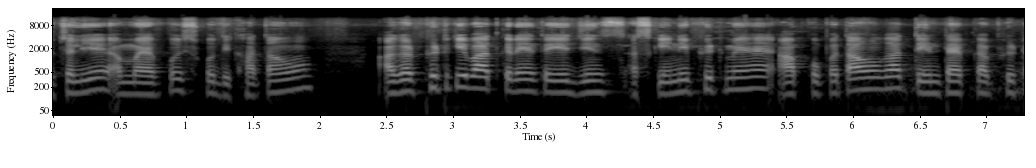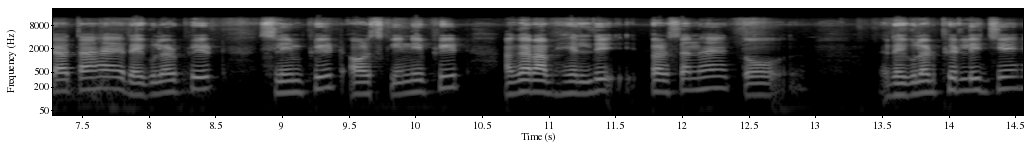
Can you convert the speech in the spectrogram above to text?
तो चलिए अब मैं आपको इसको दिखाता हूँ। अगर फिट की बात करें तो ये जीन्स स्किनी फिट में है। आपको पता होगा तीन टाइप का फिट आता है, रेगुलर फिट, स्लिम फिट और स्किनी फिट। अगर आप हेल्दी पर्सन हैं तो रेगुलर फिट लीजिए,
